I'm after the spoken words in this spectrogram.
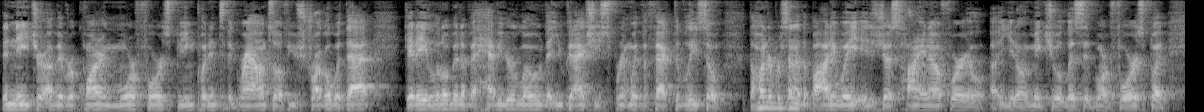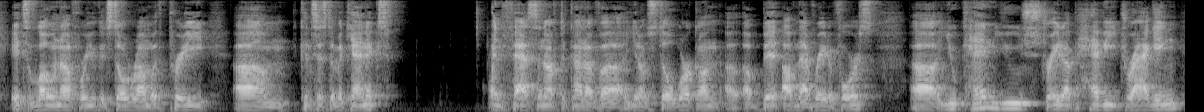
the nature of it requiring more force being put into the ground. So if you struggle with that, get a little bit of a heavier load that you can actually sprint with effectively. So the 100% of the body weight is just high enough where, uh, you know, it makes you elicit more force, but it's low enough where you can still run with pretty um, consistent mechanics and fast enough to kind of uh, you know still work on a, a, bit of that rate of force. Uh, you can use straight up heavy dragging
